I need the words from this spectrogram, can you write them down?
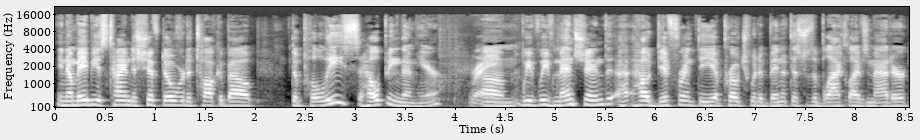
you know maybe it's time to shift over to talk about the police helping them here. Right. Um, we've we've mentioned how different the approach would have been if this was a Black Lives Matter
